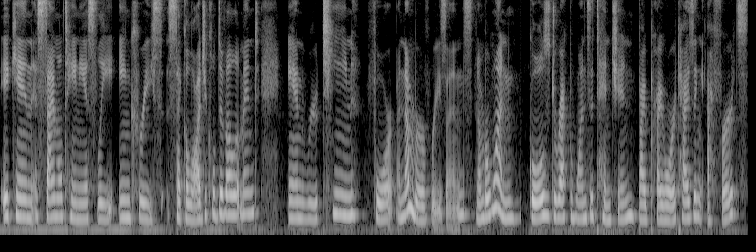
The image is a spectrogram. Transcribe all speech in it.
it can simultaneously increase psychological development and routine for a number of reasons. Number one, goals direct one's attention by prioritizing efforts.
